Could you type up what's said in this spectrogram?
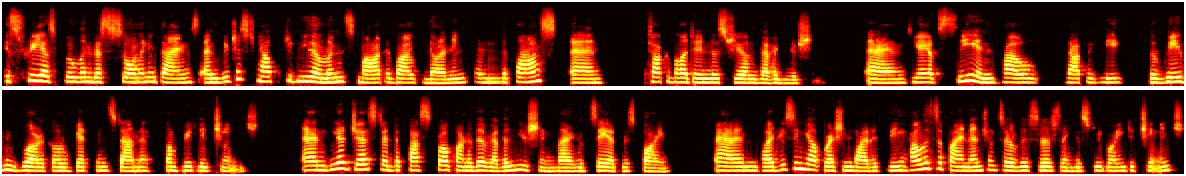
History has proven this so many times, and we just have to be a little smart about learning from the past and talk about industrial revolution. And we have seen how rapidly the way we work or get things done have completely changed. And we are just at the cusp of another revolution, I would say at this point. And addressing your question directly, how is the financial services industry going to change?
